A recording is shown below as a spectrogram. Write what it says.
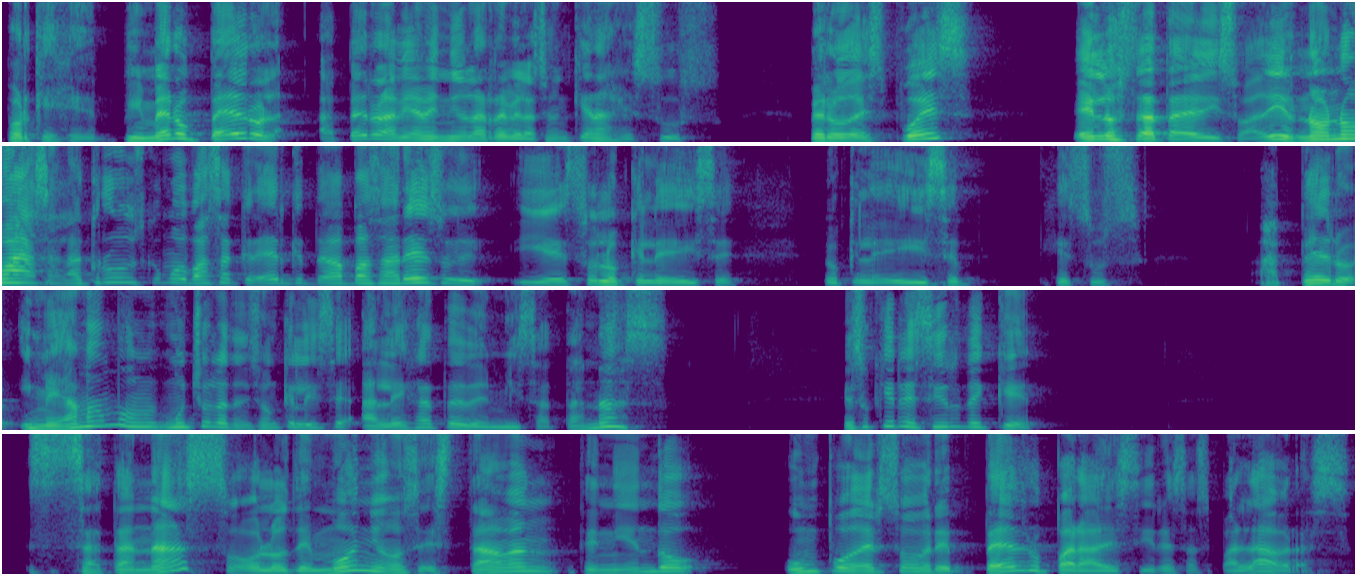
porque primero Pedro, a Pedro le había venido la revelación que era Jesús, pero después él los trata de disuadir. No, no vas a la cruz. ¿Cómo vas a creer que te va a pasar eso? Y, eso es lo que le dice, lo que le dice Jesús a Pedro. Y me llama mucho la atención que le dice, aléjate de mí, Satanás. Eso quiere decir de que Satanás o los demonios estaban teniendo un poder sobre Pedro para decir esas palabras.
